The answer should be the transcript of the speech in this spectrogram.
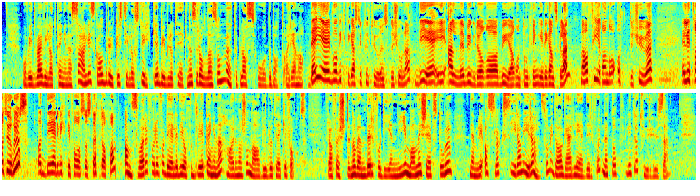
Og Vidvei vil at pengene særlig skal brukes til å styrke bibliotekenes rolle som møteplass og debattarena. De er våre viktigste kulturinstitusjoner. De er i alle bygder og byer rundt omkring i det ganske land. Vi har 428 litteraturhus, og det er det viktig for oss å støtte opp om. Ansvaret for å fordele de offentlige pengene har Nasjonalbiblioteket fått. Fra 1.11 får de en ny mann i sjefsstolen, nemlig Aslak Sira Myhre, som i dag er leder for nettopp Litteraturhuset.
